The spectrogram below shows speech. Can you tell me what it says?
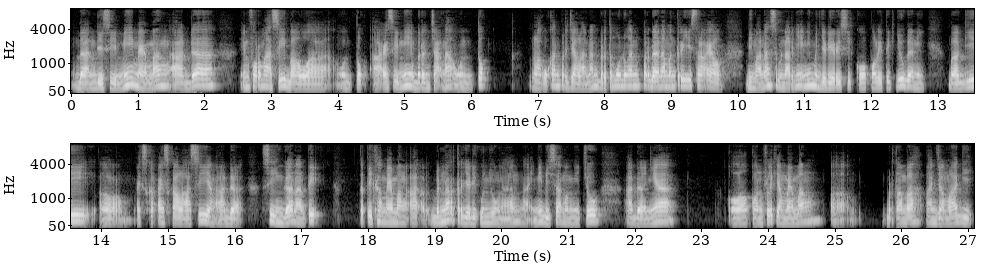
dan di sini memang ada informasi bahwa untuk AS ini berencana untuk melakukan perjalanan bertemu dengan Perdana Menteri Israel, di mana sebenarnya ini menjadi risiko politik juga nih bagi uh, eskalasi yang ada, sehingga nanti ketika memang benar terjadi kunjungan, nah ini bisa memicu adanya konflik yang memang bertambah panjang lagi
